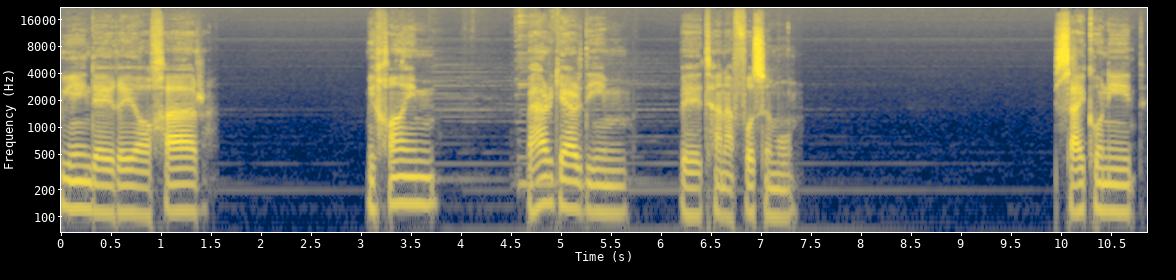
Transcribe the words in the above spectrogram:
توی این دقیقه آخر می‌خوایم برگردیم به تنفسمون. سعی کنید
